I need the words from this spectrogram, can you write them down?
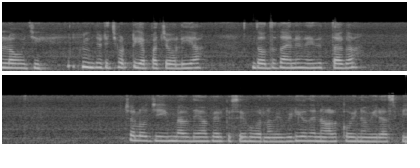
ਲਓ ਜੀ, ਜਿਹੜੀ ਛੋਟੀ ਆਪਾਂ ਚੋਲੀ ਆ ਦੁੱਧ ਤਾਂ ਇਹਨੇ ਨਹੀਂ ਦਿੱਤਾ ਗਾ ਚਲੋ ਜੀ, ਮਿਲਦੇ ਆ ਫਿਰ ਕਿਸੇ ਹੋਰ ਨਵੀਂ ਵੀਡੀਓ ਦੇ ਨਾਲ। ਕੋਈ ਨਵੀਂ ਰੈਸਪੀ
